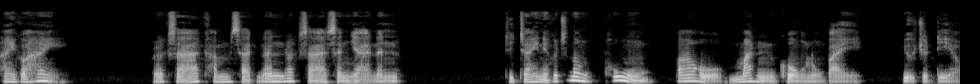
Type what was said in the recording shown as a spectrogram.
ให้ก็ให้ รักษาคำสัตย์นั้นรักษาสัญญานั้น จิตใจเนี่ยก็จะต้องพุ่งเป้ามั่นคงลงไปอยู่จุดเดียว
